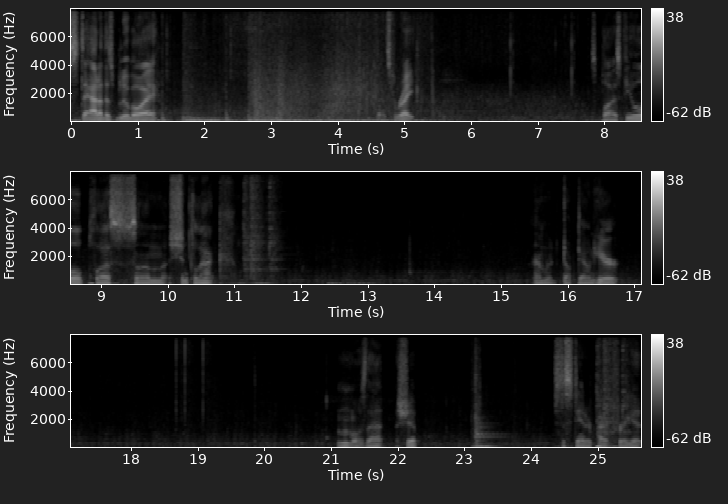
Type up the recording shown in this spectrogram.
Stay out of this, blue boy. That's right. Supplies fuel plus some shintalak. I'm gonna duck down here. Mm, what was that? A ship? Just a standard pirate frigate.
